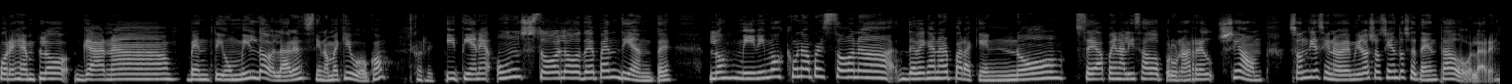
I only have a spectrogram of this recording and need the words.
por ejemplo, gana 21 mil dólares, si no me equivoco, y tiene un solo dependiente, los mínimos que una persona debe ganar para que no sea penalizado por una reducción son 19.870 dólares.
